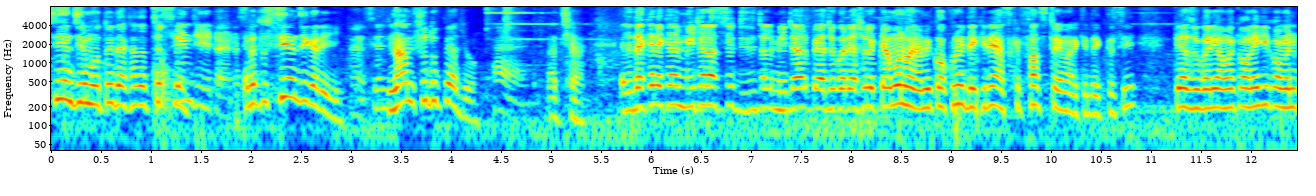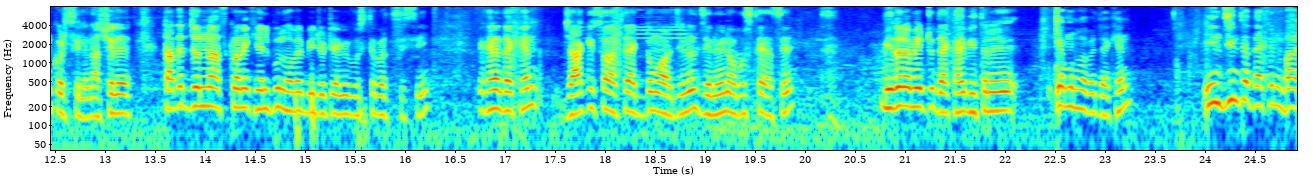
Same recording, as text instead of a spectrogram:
সিএনজির মতোই দেখা যাচ্ছে। সিএনজি এটা তো সিএনজি গাড়ি? হ্যাঁ সিএনজি নাম শুধু পেঁয়াজু? হ্যাঁ। আচ্ছা এই যে দেখেন এখানে মিটার আছে ডিজিটাল মিটার পেঁয়াজু গাড়ি আসলে কেমন হয় আমি কখনোই দেখিনি আজকে ফার্স্ট টাইম আর কি দেখতেছি। পেঁয়াজু গাড়ি আমাকে অনেকেই কমেন্ট করছিলেন আসলে তাদের জন্য আজকে অনেক হেল্পফুল হবে ভিডিওটি আমি বুঝতে পারতেছি। এখানে দেখেন যা কিছু আছে একদম অরিজিনাল জেনুইন অবস্থায় আছে। ভিতরে আমি একটু দেখাই ভিতরে কেমন হবে দেখেন। ইঞ্জিনটা দেখেন ভাই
